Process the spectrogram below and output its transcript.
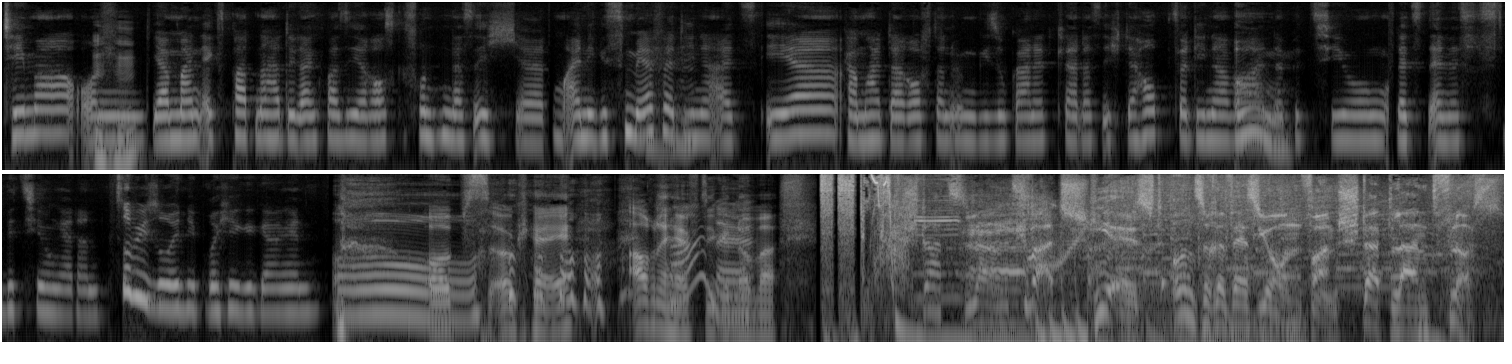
Thema und ja, mein Ex-Partner hatte dann quasi herausgefunden, dass ich äh, um einiges mehr verdiene als er. Kam halt darauf dann irgendwie so gar nicht klar, dass ich der Hauptverdiener war in der Beziehung. Letzten Endes ist die Beziehung ja dann sowieso in die Brüche gegangen. Oh. Ups, okay. Auch eine heftige Nummer. Stadtland Quatsch. Hier ist unsere Version von Stadtland Fluss.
